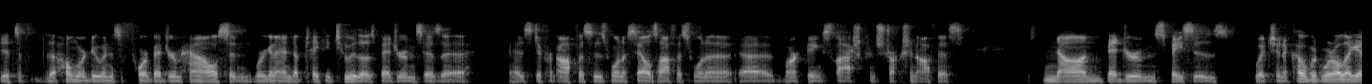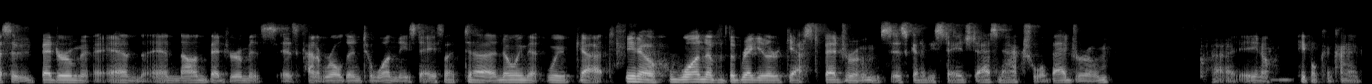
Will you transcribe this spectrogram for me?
it's a, the home we're doing is a four bedroom house and we're going to end up taking two of those bedrooms as a as different offices one a sales office one a, a marketing slash construction office non-bedroom spaces which in a covid world i guess bedroom and and non-bedroom is is kind of rolled into one these days but uh, knowing that we've got you know one of the regular guest bedrooms is going to be staged as an actual bedroom uh, you know, people can kind of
